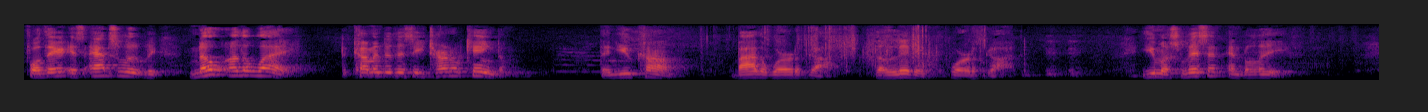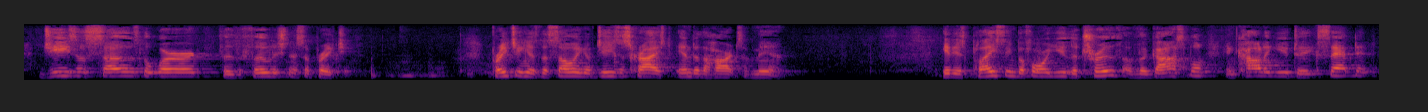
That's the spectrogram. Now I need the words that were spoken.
For there is absolutely no other way to come into this eternal kingdom than you come by the Word of God, the living Word of God. You must listen and believe. Jesus sows the Word through the foolishness of preaching. Preaching is the sowing of Jesus Christ into the hearts of men. It is placing before you the truth of the gospel and calling you to accept it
